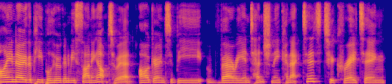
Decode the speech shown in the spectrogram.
I know the people who are going to be signing up to it are going to be very intentionally connected to creating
